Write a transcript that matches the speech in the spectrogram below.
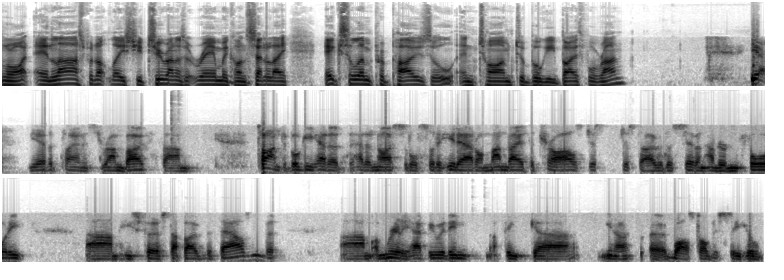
All right, and last but not least, your two runners at Randwick on Saturday, Excellent Proposal and Time to Boogie. Both will run? Yeah, yeah, the plan is to run both. Um, Time to Boogie had a had a nice little sort of hit out on Monday at the trials, just just over the 740. Um, he's first up over the thousand, but um, I'm really happy with him. I think uh, you know, uh, whilst obviously he'll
